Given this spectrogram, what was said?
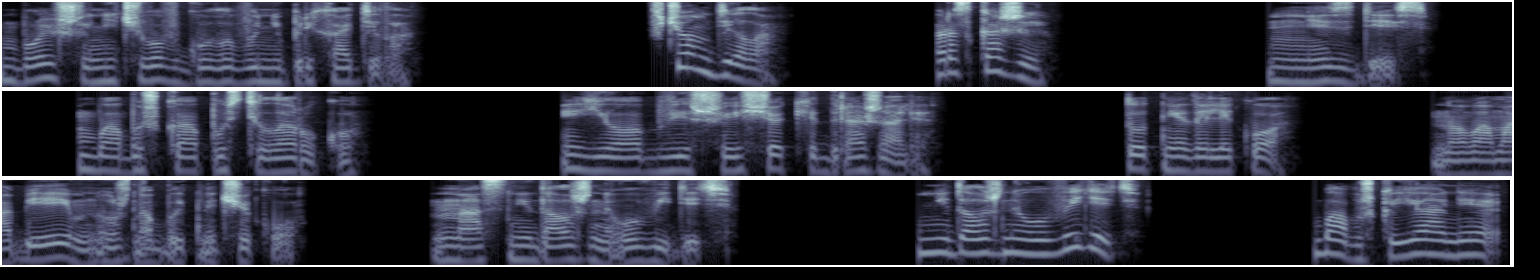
Больше ничего в голову не приходило. «В чем дело? Расскажи». «Не здесь». Бабушка опустила руку. Ее обвисшие щеки дрожали. «Тут недалеко, но вам обеим нужно быть начеку. Нас не должны увидеть». «Не должны увидеть? Бабушка, я не...»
